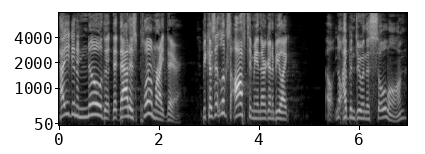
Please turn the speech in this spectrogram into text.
How are you going to know that, that that is plumb right there? Because it looks off to me and they're going to be like, oh, no, I've been doing this so long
